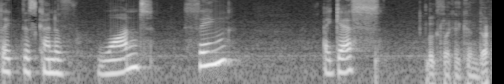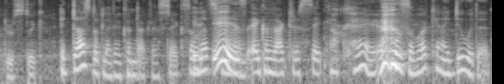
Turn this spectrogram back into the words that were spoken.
like this kind of wand thing. I guess Looks like a conductor stick. it does look like a conductor stick. So It let's is a conductor stick. Okay, so what can I do with it?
